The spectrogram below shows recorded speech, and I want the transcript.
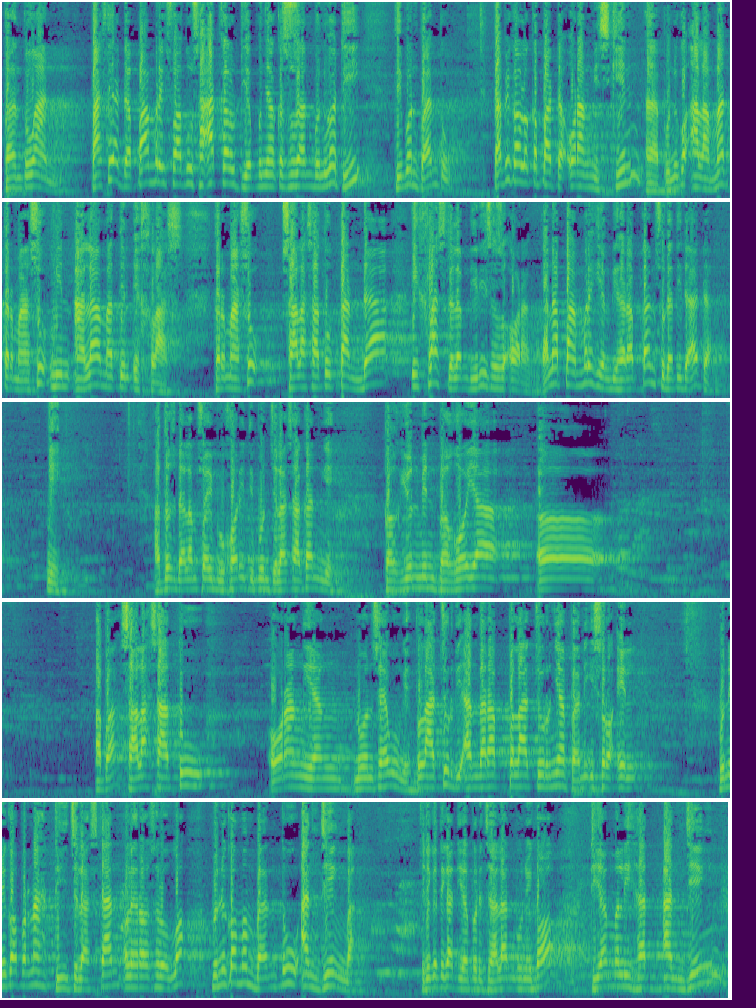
Bantuan. Pasti ada pamrih suatu saat kalau dia punya kesusahan punika di dipun bantu. Tapi kalau kepada orang miskin, nah punika alamat termasuk min alamatil ikhlas. Termasuk salah satu tanda ikhlas dalam diri seseorang. Karena pamrih yang diharapkan sudah tidak ada. Nih. Atau dalam Sahih Bukhari dipun jelasakan nih. Bagyun min bagoya uh, apa? Salah satu orang yang nuwun sewu nggih, pelacur di antara pelacurnya Bani Israel. Punika pernah dijelaskan oleh Rasulullah, punika membantu anjing, Pak. Jadi ketika dia berjalan puniko, dia melihat anjing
